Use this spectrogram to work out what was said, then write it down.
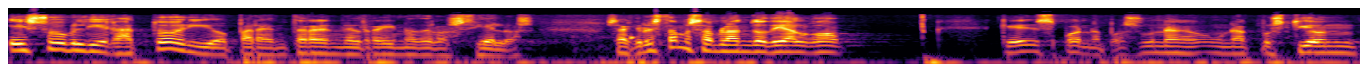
es obligatorio para entrar en el reino de los cielos. O sea, que no estamos hablando de algo que es bueno, pues una, cuestión,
